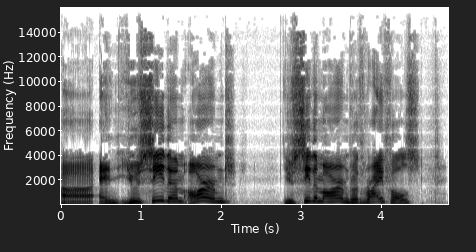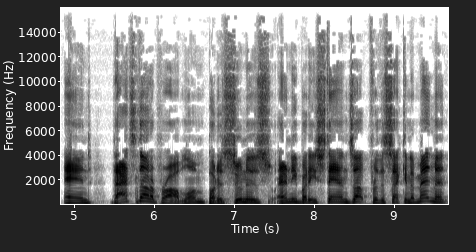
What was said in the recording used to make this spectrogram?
Uh, and you see them armed. You see them armed with rifles. And that's not a problem. But as soon as anybody stands up for the Second Amendment,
